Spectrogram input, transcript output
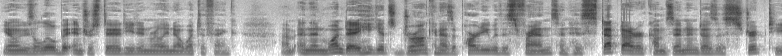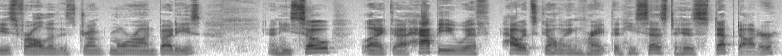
You know, he was a little bit interested. He didn't really know what to think. Um, and then one day he gets drunk and has a party with his friends, and his stepdaughter comes in and does a striptease for all of his drunk moron buddies. And he's so like uh, happy with how it's going, right? That he says to his stepdaughter,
